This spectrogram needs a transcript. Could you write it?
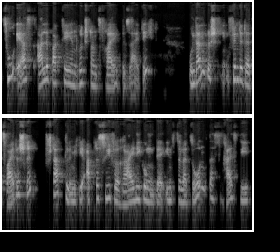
zuerst alle Bakterien rückstandsfrei beseitigt. Und dann findet der zweite Schritt statt, nämlich die aggressive Reinigung der Installation. Das heißt die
